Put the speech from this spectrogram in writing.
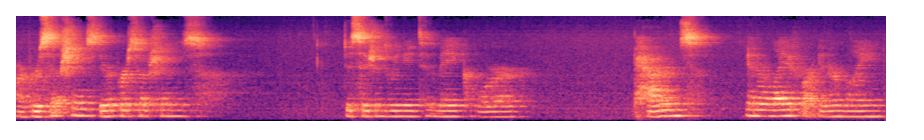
our perceptions, their perceptions, decisions we need to make, or patterns in our life, our inner mind,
